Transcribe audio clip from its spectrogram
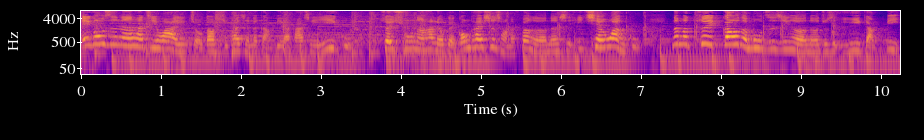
，A 公司呢，它计划以九到十块钱的港币来发行一亿股。最初呢，它留给公开市场的份额呢是一千万股，那么最高的募资金额呢就是一亿港币。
